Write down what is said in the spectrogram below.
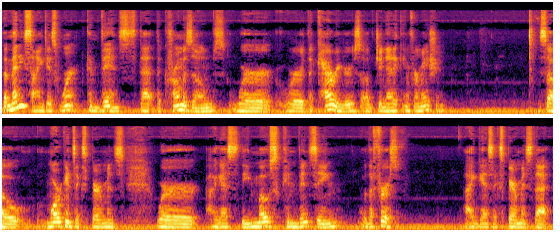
But many scientists weren't convinced that the chromosomes were, were the carriers of genetic information. So Morgan's experiments were, I guess, the most convincing, or the first, I guess, experiments that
